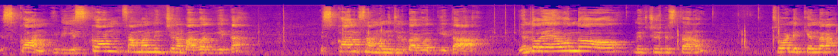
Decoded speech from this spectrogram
ఇస్కాన్ ఇది ఇస్కాన్ సంబంధించిన భగవద్గీత. ఇస్కాన్ సంబంధించిన భగవద్గీత. ఇందులో ఏముందో మీకు చూపిస్తాను. చూడండి కిందన.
